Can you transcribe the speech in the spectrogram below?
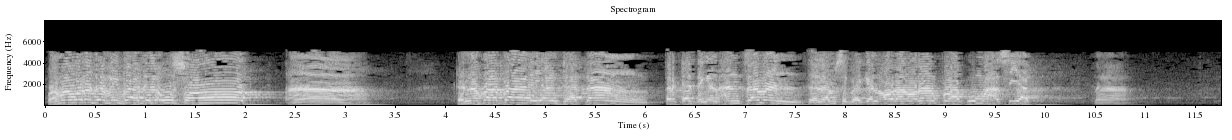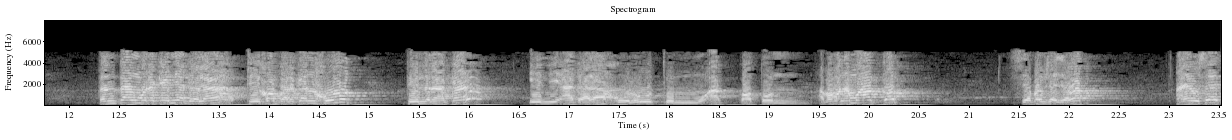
Wa ma warada fi usat. Ah. Dan apa-apa yang datang terkait dengan ancaman dalam sebagian orang-orang pelaku maksiat. Nah, tentang mereka ini adalah dikhabarkan khulud di neraka. Ini adalah khuludun muakkatun. Apa mana muakkot? Siapa bisa jawab? Ayo Ustaz,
